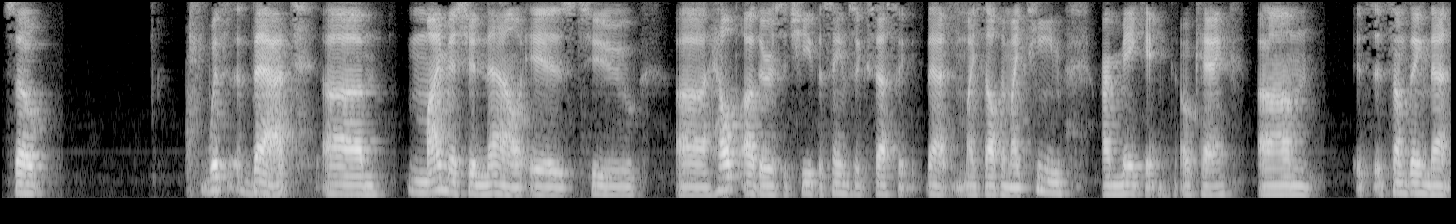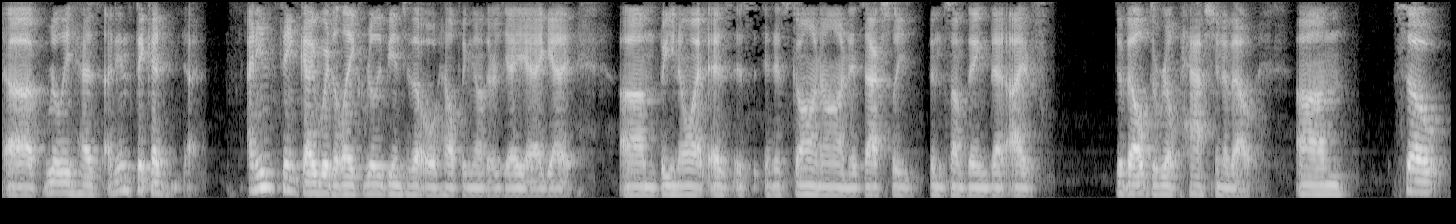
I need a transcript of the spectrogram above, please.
So, with that, um, my mission now is to uh, help others achieve the same success that myself and my team are making. Okay, um, it's it's something that uh, really has. I didn't think I'd. I didn't think I would like really be into the oh helping others. Yeah, yeah, I get it. Um, but you know what? As, as it has gone on, it's actually been something that I've developed a real passion about. Um, so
